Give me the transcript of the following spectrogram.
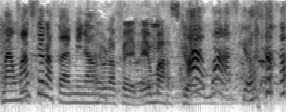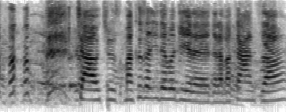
Ma è un maschio o una femmina? È una femmina, è un maschio. Ah, è un maschio. Ciao Cius. Ma cosa gli devo dire? Della vacanza?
